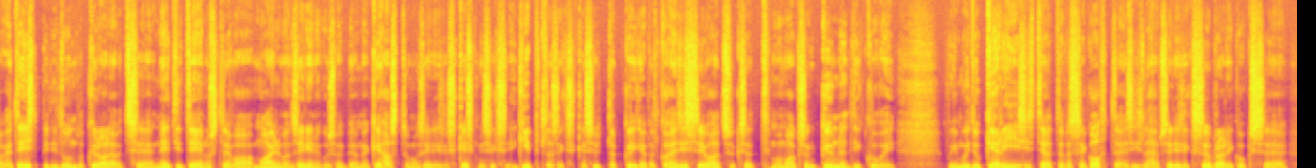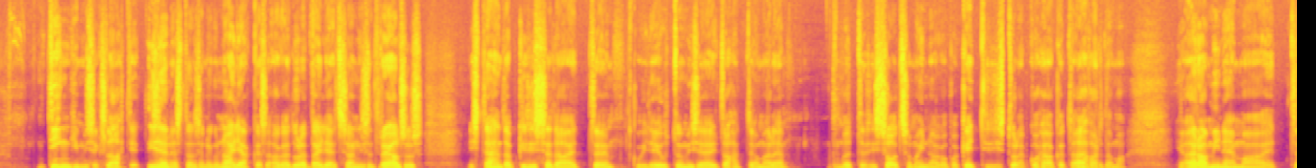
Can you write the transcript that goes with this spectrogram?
aga teistpidi tundub küll olevat see netiteenuste maailm on selline, kus me peame kehastuma selliseks keskmiseks egiptlaseks, kes ütleb kõigepealt kohe sissejuhatuseks, et ma maksan kümnendiku või. või muidu keri siis teatavasse kohta ja siis läheb selliseks sõbralikuks tingimiseks lahti, et iseenesest on see nagu naljakas, aga tuleb välja, et see on lihtsalt reaalsus. mis tähendabki siis seda, et kui te juhtumisi tahate omale võtta siis soodsama hinnaga paketti, siis tuleb kohe hakata ähvardama ja ära minema, et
